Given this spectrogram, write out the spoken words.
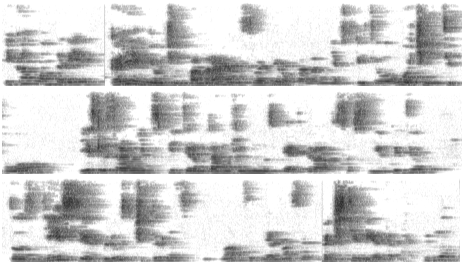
И как вам Корея? Корея мне очень понравилась. Во-первых, она меня встретила очень тепло. Если сравнить с Питером, там уже минус 5 градусов, снег идет, то здесь плюс 14 15 для нас это почти лето. Ну,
